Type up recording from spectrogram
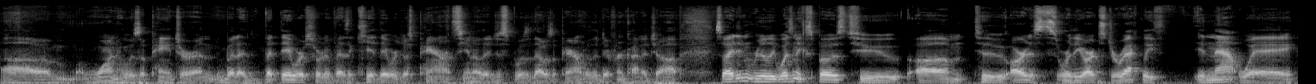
um, one who was a painter, and but but they were sort of as a kid they were just parents. You know, they just was that was a parent with a different kind of job. So I didn't really wasn't exposed to um, to artists or the arts directly in that way.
